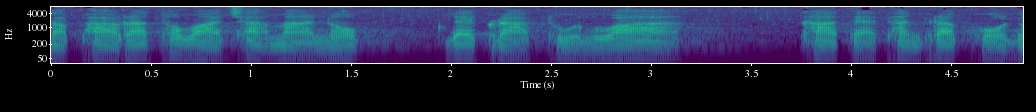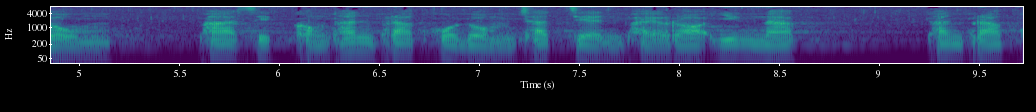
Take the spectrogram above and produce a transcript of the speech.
กับภารัตวาชามานพ ได้กราบทูลว่าข้าแต่ท่านพระโคดม ภาสิทธิ์ของท่านพระโคดมชัดเจนไพเราะยิ่งนัก ท่านพระโค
